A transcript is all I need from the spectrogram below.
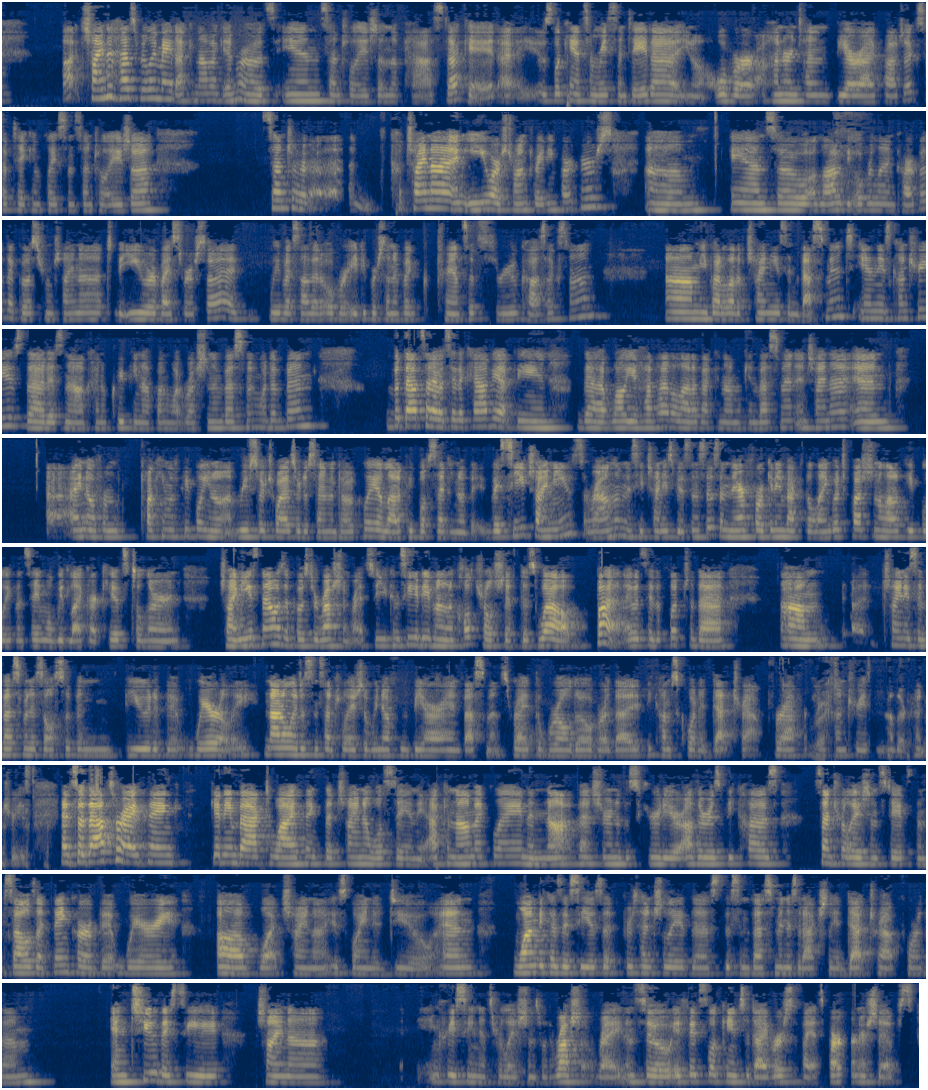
uh, China has really made economic inroads in Central Asia in the past decade. I was looking at some recent data, you know, over 110 BRI projects have taken place in Central Asia. Uh, China and EU are strong trading partners. Um, and so a lot of the overland cargo that goes from China to the EU or vice versa, I believe I saw that over 80% of it transits through Kazakhstan. Um, you've got a lot of Chinese investment in these countries that is now kind of creeping up on what Russian investment would have been. But that said, I would say the caveat being that while you have had a lot of economic investment in China and I know from talking with people, you know, research wise or just anecdotally, a lot of people have said, you know, they, they see Chinese around them, they see Chinese businesses, and therefore getting back to the language question, a lot of people even saying, well, we'd like our kids to learn Chinese now as opposed to Russian, right? So you can see it even in a cultural shift as well. But I would say the flip to that, um, Chinese investment has also been viewed a bit warily, not only just in Central Asia, we know from the BRI investments, right, the world over, that it becomes quite a debt trap for African right. countries and other countries. and so that's where I think getting back to why I think that China will stay in the economic lane and not venture into the security or other is because Central Asian states themselves, I think, are a bit wary of what China is going to do. And One, because they see is it potentially this this investment is it actually a debt trap for them, and two, they see China increasing its relations with Russia, right? And so if it's looking to diversify its partnerships,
